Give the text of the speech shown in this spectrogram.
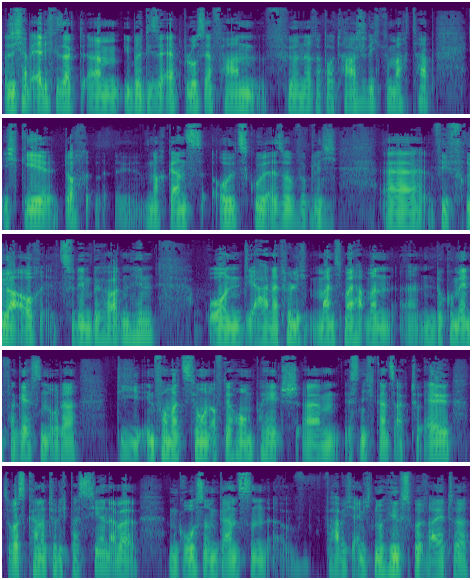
Also ich habe ehrlich gesagt ähm, über diese App bloß erfahren für eine Reportage, die ich gemacht habe. Ich gehe doch äh, noch ganz oldschool, also wirklich äh, wie früher auch zu den Behörden hin und ja, natürlich, manchmal hat man äh, ein Dokument vergessen oder die Information auf der Homepage ähm, ist nicht ganz aktuell. Sowas kann natürlich passieren, aber im Großen und Ganzen äh, habe ich eigentlich nur hilfsbereite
